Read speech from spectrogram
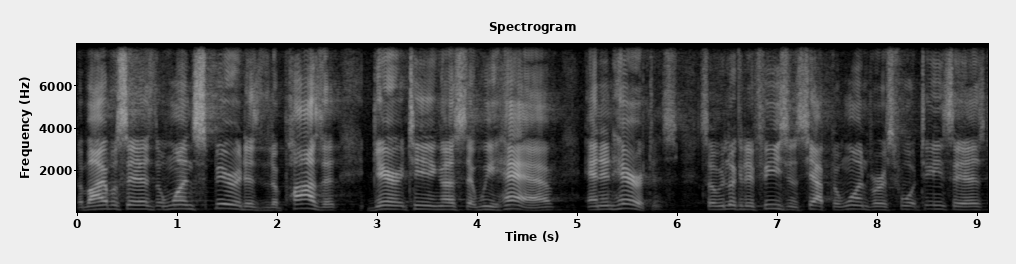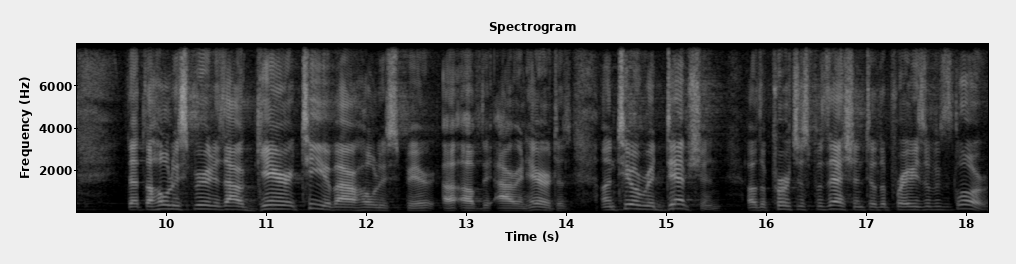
The Bible says the one spirit is the deposit guaranteeing us that we have an inheritance. So we look at Ephesians chapter 1 verse 14 says that the Holy Spirit is our guarantee of our Holy Spirit, uh, of the, our inheritance, until redemption of the purchased possession to the praise of his glory.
